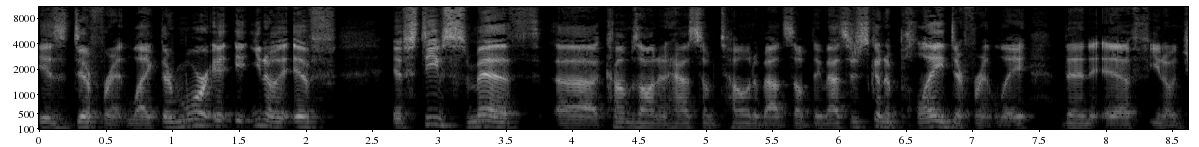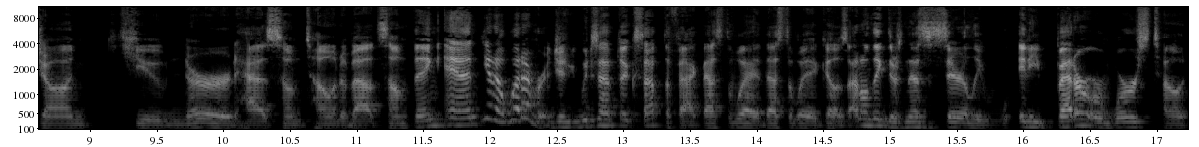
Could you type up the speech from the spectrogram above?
is different. Like they're more, it, it, you know, if if Steve Smith uh, comes on and has some tone about something, that's just going to play differently than if you know John Q nerd has some tone about something, and you know whatever. We just have to accept the fact that's the way that's the way it goes. I don't think there's necessarily any better or worse tone.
